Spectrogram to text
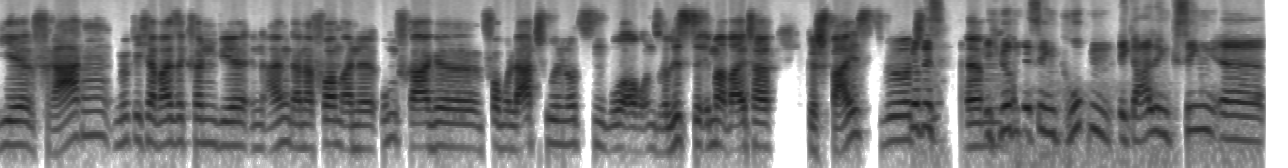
Wir fragen, möglicherweise können wir in irgendeiner Form eine Umfrage-Formulartool nutzen, wo auch unsere Liste immer weiter gespeist wird. Ich würde, es, ähm, ich würde das in Gruppen, egal in Xing, äh,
